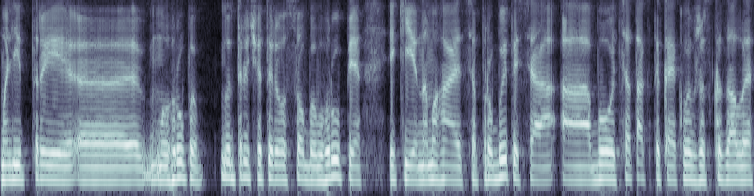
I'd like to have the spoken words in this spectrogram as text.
малі три е, групи, три-чотири особи в групі, які намагаються пробитися? Або ця тактика, як ви вже сказали,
